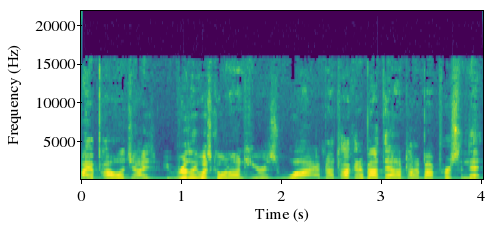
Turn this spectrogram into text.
I apologize. Really, what's going on here is why. I'm not talking about that. I'm talking about a person that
